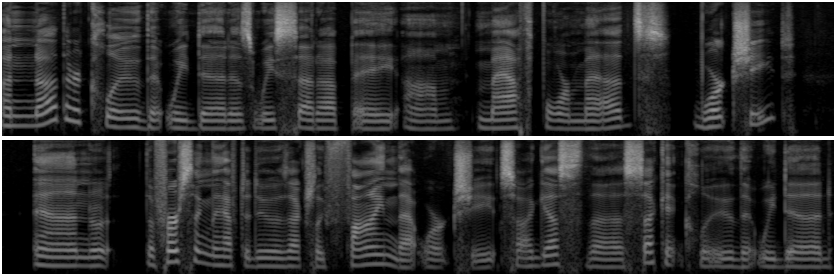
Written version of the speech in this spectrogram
Another clue that we did is we set up a um, math for meds worksheet, and the first thing they have to do is actually find that worksheet. So I guess the second clue that we did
